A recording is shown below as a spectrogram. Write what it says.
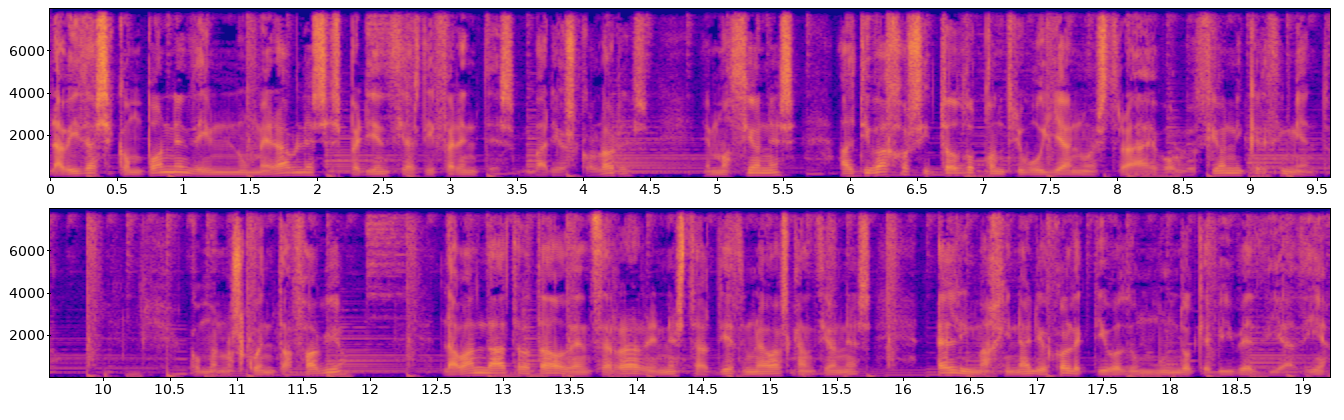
La vida se compone de innumerables experiencias diferentes, varios colores, emociones, altibajos y todo contribuye a nuestra evolución y crecimiento. Como nos cuenta Fabio, la banda ha tratado de encerrar en estas 10 nuevas canciones el imaginario colectivo de un mundo que vive día a día.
